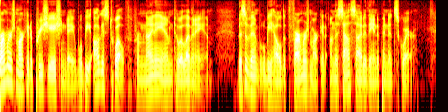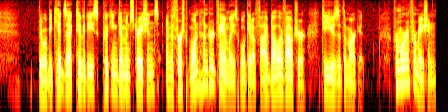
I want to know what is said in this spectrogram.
Farmers Market Appreciation Day will be August 12th from 9 a.m. to 11 a.m. This event will be held at the Farmers Market on the south side of the Independence Square. There will be kids' activities, cooking demonstrations, and the first 100 families will get a $5 voucher to use at the market. For more information,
